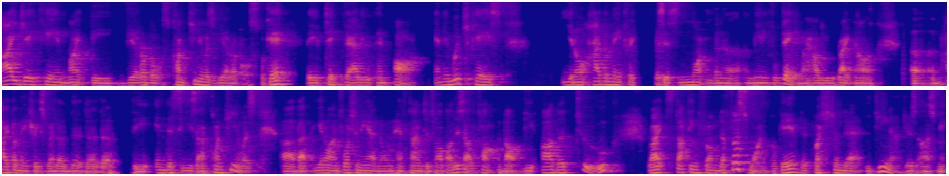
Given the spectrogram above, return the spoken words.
ijk might be variables, continuous variables, okay? They take value in R. And in which case, you know, hypermatrix is not even a, a, meaningful thing, right? How do you write down a, a hypermatrix where the, the, the, the, indices are continuous? Uh, but, you know, unfortunately, I don't have time to talk about this. I'll talk about the other two, right? Starting from the first one, okay? The question that Edina just asked me.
